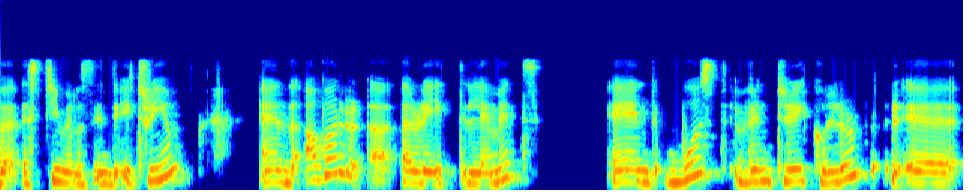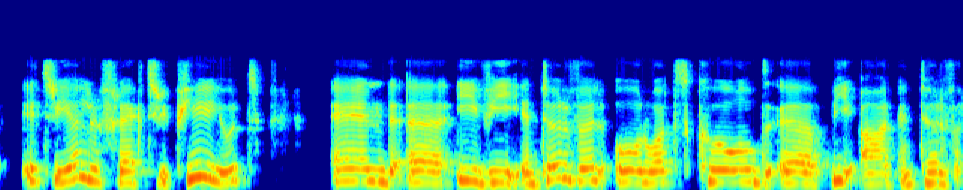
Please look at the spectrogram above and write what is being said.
uh, stimulus in the atrium and the upper uh, rate limit and post ventricular uh, atrial refractory period and uh, EV interval or what's called uh, PR interval.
